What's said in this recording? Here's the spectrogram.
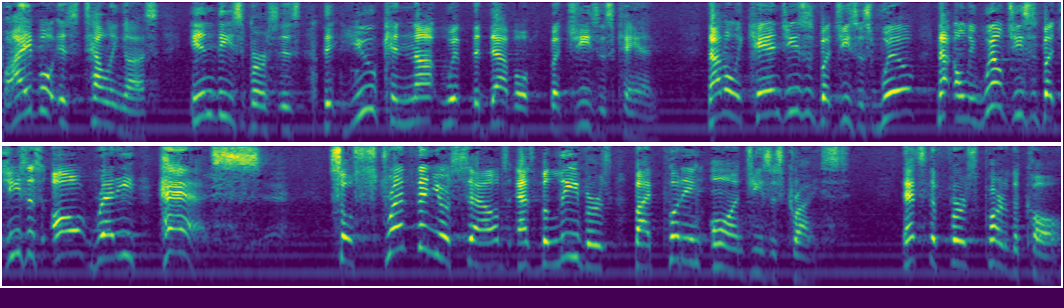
Bible is telling us in these verses that you cannot whip the devil, but Jesus can. Not only can Jesus, but Jesus will. Not only will Jesus, but Jesus already has. So strengthen yourselves as believers by putting on Jesus Christ. That's the first part of the call.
